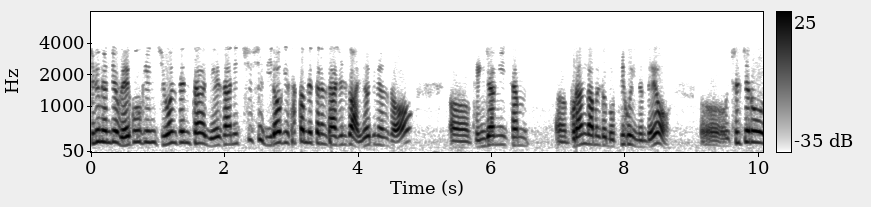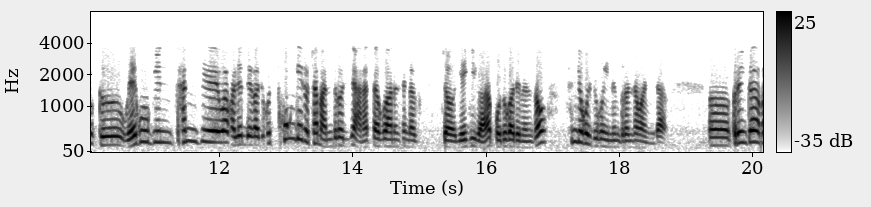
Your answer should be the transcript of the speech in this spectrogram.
지금 현재 외국인 지원센터 예산이 71억이 삭감됐다는 사실도 알려지면서 어, 굉장히 참 어, 불안감을 더 높이고 있는데요. 어, 실제로 그 외국인 산재와 관련돼 가지고 통계조차 만들어지지 않았다고 하는 생각, 저 얘기가 보도가 되면서 충격을 주고 있는 그런 상황입니다. 어, 그러니까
